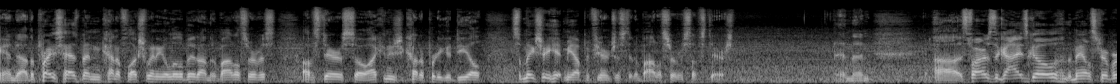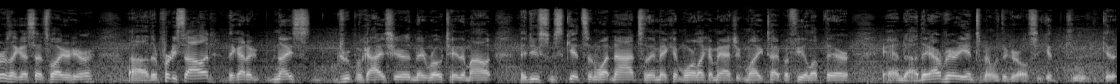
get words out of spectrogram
And uh, the price has been kind of fluctuating a little bit on their bottle service upstairs, so I can usually cut a pretty good deal. So make sure you hit me up if you're interested in bottle service upstairs. And then uh, as far as the guys go, the male strippers, I guess that's why you're here. Uh, they're pretty solid. They got a nice group of guys here, and they rotate them out. They do some skits and whatnot, so they make it more like a Magic Mike type of feel up there. And uh, they are very intimate with the girls. You get, can get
